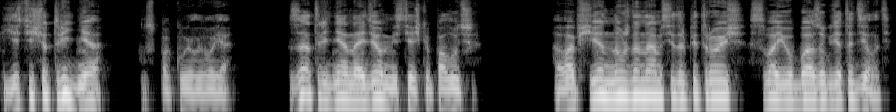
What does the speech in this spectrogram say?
Есть еще три дня, успокоил его я. За три дня найдем местечко получше. А вообще, нужно нам, Сидор Петрович, свою базу где-то делать.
